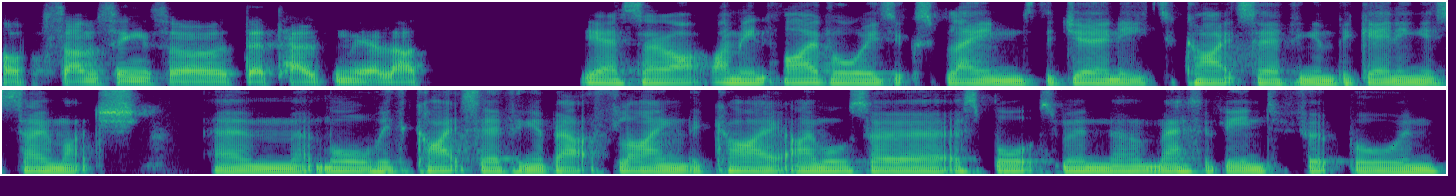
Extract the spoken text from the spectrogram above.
of something so that helped me a lot yeah, so I mean, I've always explained the journey to kite surfing and beginning is so much um, more with kite surfing about flying the kite. I'm also a, a sportsman. I'm massively into football and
